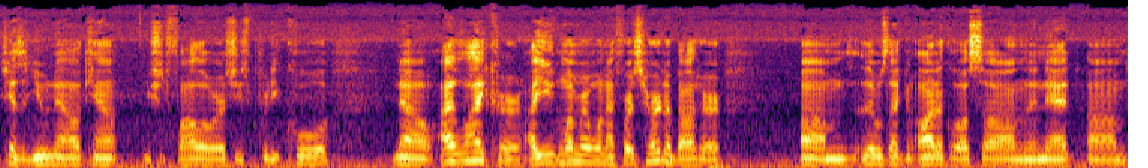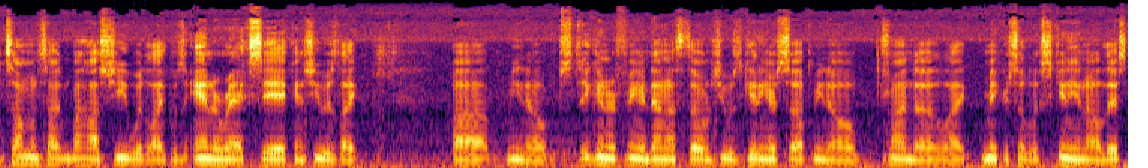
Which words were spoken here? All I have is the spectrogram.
she has a YouNow account. You should follow her. She's pretty cool. Now I like her. I remember when I first heard about her. Um, there was like an article I saw on the net. Um, someone talking about how she would like was anorexic and she was like, uh, you know, sticking her finger down her throat and she was getting herself, you know, trying to like make herself look skinny and all this.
